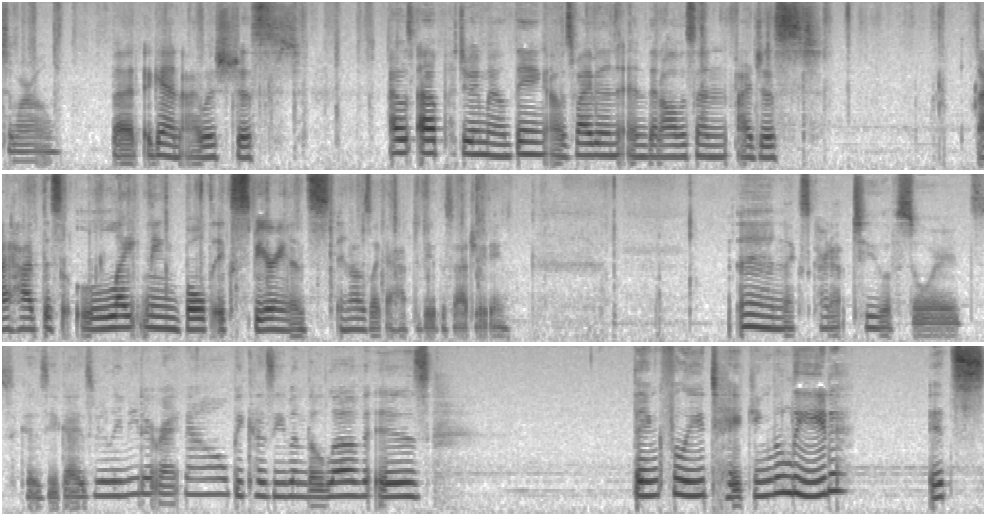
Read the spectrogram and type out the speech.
tomorrow. But again, I was just, I was up doing my own thing, I was vibing, and then all of a sudden, I just, I had this lightning bolt experience, and I was like, I have to do the Sag reading. And next card out, Two of Swords, because you guys really need it right now, because even though love is thankfully taking the lead, it's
